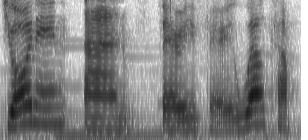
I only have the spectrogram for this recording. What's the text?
join in and very, very welcome.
